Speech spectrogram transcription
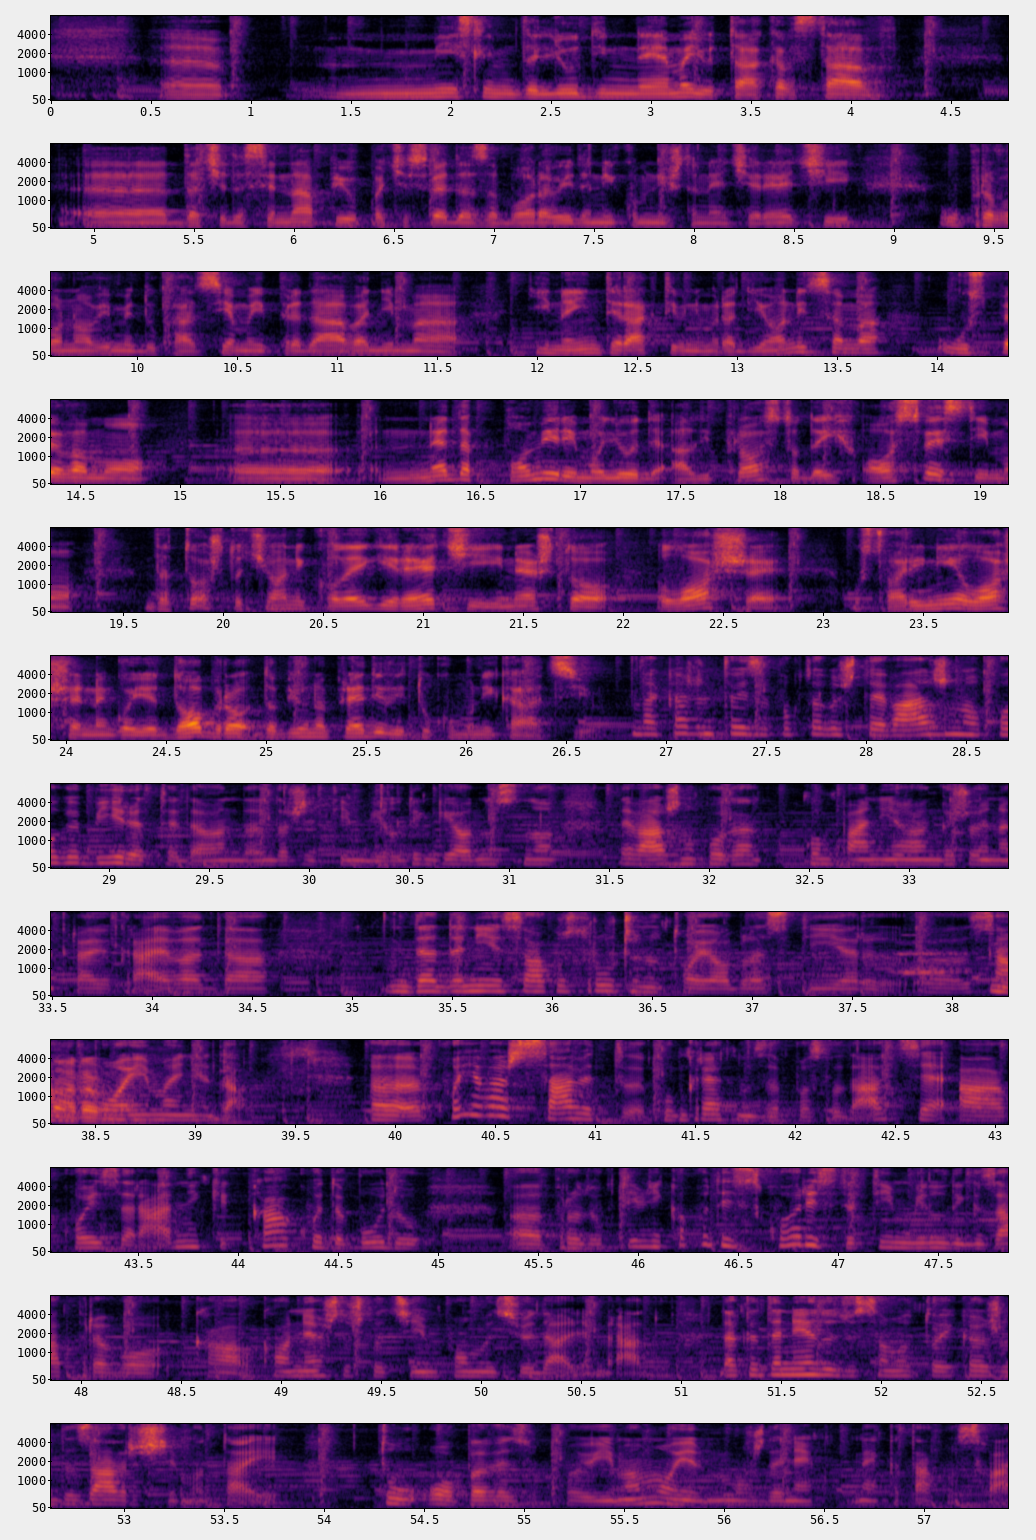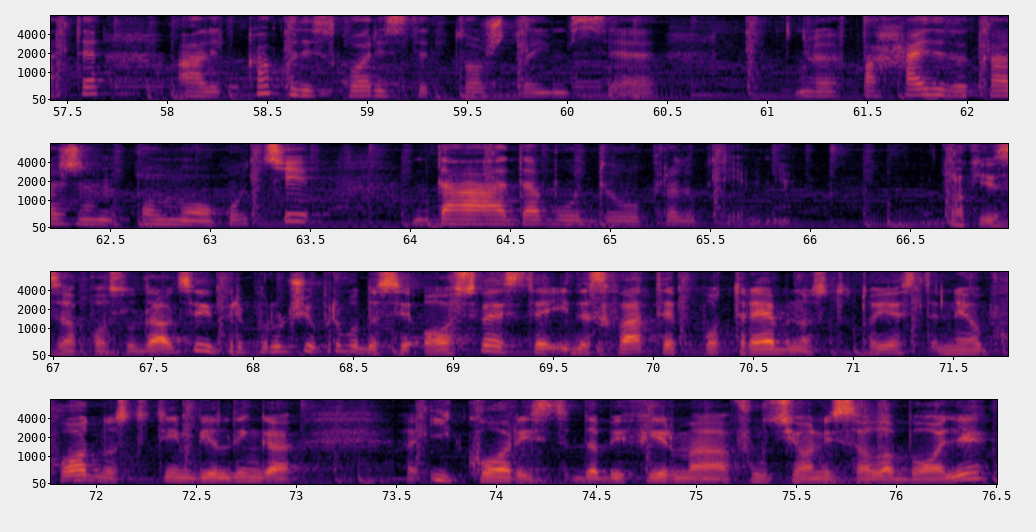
E, mislim da ljudi nemaju takav stav e, da će da se napiju pa će sve da zaboravi da nikom ništa neće reći. Upravo na ovim edukacijama i predavanjima i na interaktivnim radionicama uspevamo ne da pomirimo ljude, ali prosto da ih osvestimo da to što će oni kolegi reći i nešto loše, u stvari nije loše, nego je dobro da bi unapredili tu komunikaciju. Da, kažem to i zbog toga što je važno koga birate da vam drži team building, odnosno da je važno koga kompanija angažuje na kraju krajeva da, da, da nije svako stručan u toj oblasti, jer uh, samo Naravno. poimanje, da. da koji je vaš savet konkretno za poslodavce, a koji za radnike, kako da budu e, produktivni, kako da iskoriste team building zapravo kao, kao nešto što će im pomoći u daljem radu? Dakle, da ne dođu samo to i kažu da završimo taj tu obavezu koju imamo, jer možda je neka, tako shvate, ali kako da iskoriste to što im se, e, pa hajde da kažem, omogući da, da budu produktivniji? Ok, za poslodavce bi preporučio prvo da se osveste i da shvate potrebnost, to jest neophodnost team buildinga e, i korist da bi firma funkcionisala bolje.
